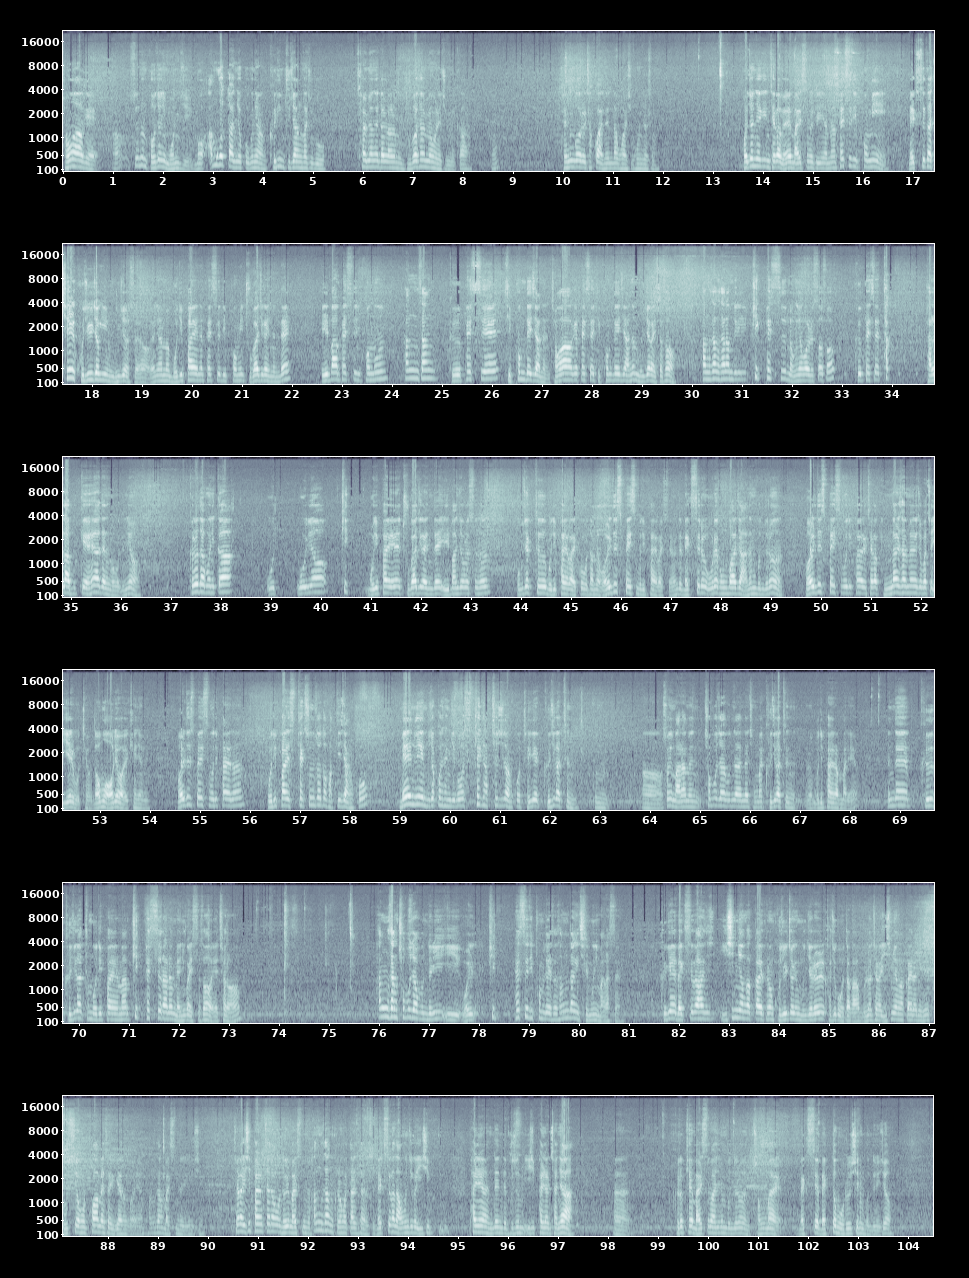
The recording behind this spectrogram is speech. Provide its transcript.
정확하게 어? 쓰는 버전이 뭔지 뭐 아무것도 안 적고 그냥 그림 두 장 가지고 설명해 달라면 누가 설명을 해줍니까? 예? 되는 거를 자꾸 안 된다고 하시고 혼자서 버전 얘기는 제가 왜 말씀을 드리냐면 패스 리폼이 맥스가 제일 고질적인 문제였어요. 왜냐하면 모디파이에는 패스 리폼이 두 가지가 있는데 일반 패스 리폼은 항상 그 패스에 디폼되지 않은 정확하게 패스에 디폼되지 않은 문제가 있어서 항상 사람들이 픽 패스 명령어를 써서 그 패스에 탁 달라붙게 해야 되는 거거든요. 그러다 보니까 오, 오히려 픽 모디파이에 두 가지가 있는데 일반적으로 쓰는 오브젝트 모디파이어가 있고 그 다음에 월드 스페이스 모디파이어가 있어요. 근데 맥스를 오래 공부하지 않은 분들은 월드 스페이스 모디파이어를 제가 백날 설명해 줘봤자 이해를 못해요. 너무 어려워요 개념이. 월드 스페이스 모디파이어는 모디파이 스택 순서도 바뀌지 않고 맨 위에 무조건 생기고 스택이 합쳐지도 않고 되게 그지 같은 좀 어, 소위 말하면 초보자분들한테 정말 그지 같은 모디파이어란 말이에요. 근데 그 그지 같은 모디파이어만 픽 패스라는 메뉴가 있어서 얘처럼 항상 초보자분들이 이 월, 픽, 패스 리폼에 대해서 상당히 질문이 많았어요. 그게 맥스가 한 20년 가까이 그런 고질적인 문제를 가지고 오다가, 물론 제가 20년 가까이라는 얘기는 도수형을 포함해서 얘기하는 거예요. 항상 말씀드리듯이. 제가 28년차라고 늘 말씀드리면 항상 그런 걸 따진 사람이 있어요. 맥스가 나온 지가 28년이 안 됐는데 무슨 28년 차냐? 어, 그렇게 말씀하시는 분들은 정말 맥스의 맥도 모르시는 분들이죠.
